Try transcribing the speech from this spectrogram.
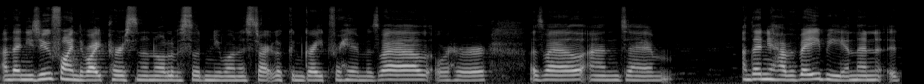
And then you do find the right person and all of a sudden you want to start looking great for him as well or her as well. And um and then you have a baby and then it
